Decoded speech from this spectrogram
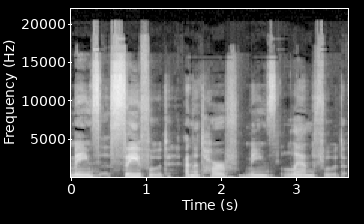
means seafood and turf means land food.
